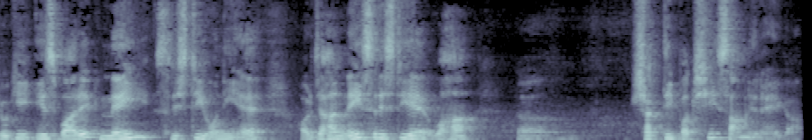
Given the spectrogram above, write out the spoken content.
क्योंकि इस बार एक नई सृष्टि होनी है और जहाँ नई सृष्टि है, वहाँ शक्ति पक्षी सामने रहेगा।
